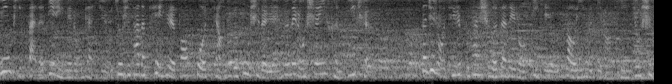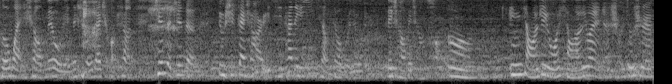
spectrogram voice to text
音频版的电影那种感觉，就是他的配乐，包括讲这个故事的人，就那种声音很低沉。但这种其实不太适合在那种地铁有噪音的地方听，就适合晚上没有人的时候在床上，真的真的就是戴上耳机，它那个音响效果就非常非常好。嗯。你讲到这个，我想到另外一件事，就是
